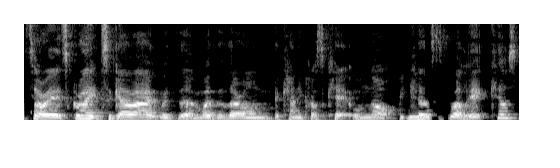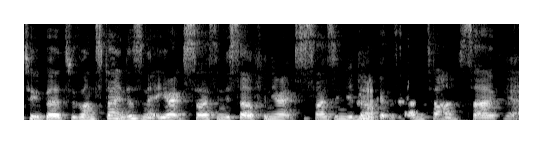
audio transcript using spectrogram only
sorry, it's great to go out with them, whether they're on a canicross kit or not, because well, it kills two birds with one stone, doesn't it? You're exercising yourself and you're exercising your dog at the same time. So yeah.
